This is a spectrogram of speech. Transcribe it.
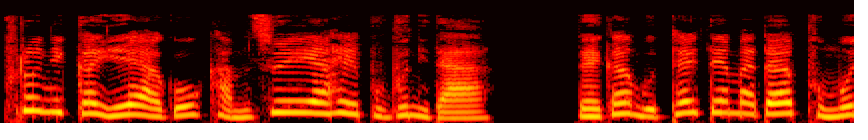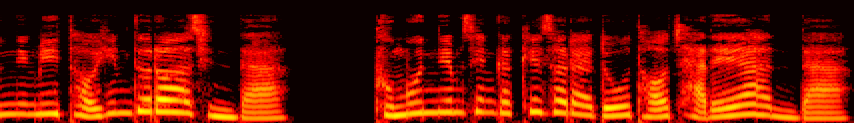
프로니까 이해하고 감수해야 할 부분이다. 내가 못할 때마다 부모님이 더 힘들어 하신다. 부모님 생각해서라도 더 잘해야 한다.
